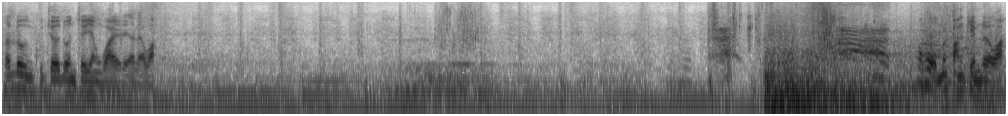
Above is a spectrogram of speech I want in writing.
แล้วโดนกูเจอโดนเจออย่างไวเลยอะไรวะโอ้โห มันฝังเข็มเลยวะ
